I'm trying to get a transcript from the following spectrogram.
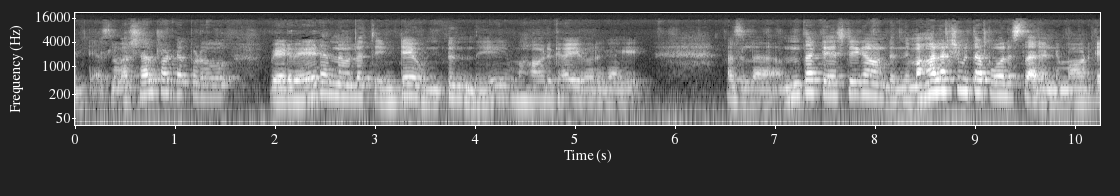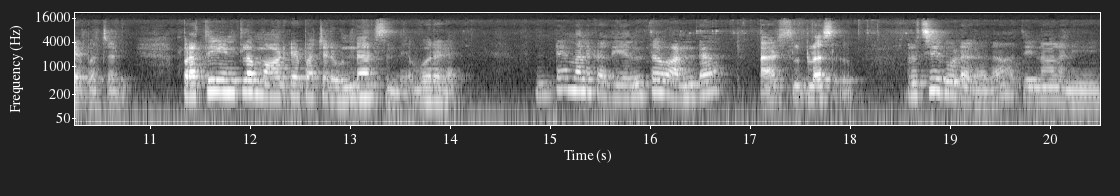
అంటే. అసలు వర్షాలు పడ్డప్పుడు వేడి వేడి అన్నంలో తింటే ఉంటుంది మామిడికాయ ఊరగాయ. అసలు అంత టేస్టీగా ఉంటుంది. మహాలక్ష్మితో పోలుస్తారండి మామిడికాయ పచ్చడి. ప్రతి ఇంట్లో మామిడికాయ పచ్చడి ఉండాల్సిందే ఊరగాయ. అంటే మనకు అది ఎంతో అండ అసలు ప్లస్ రుచి కూడా కదా తినాలని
